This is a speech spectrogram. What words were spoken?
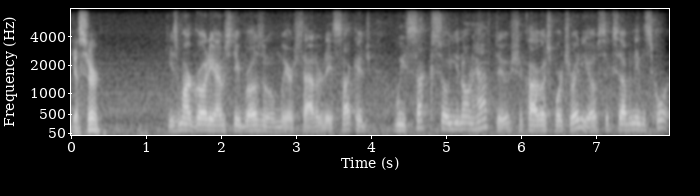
Yes, sir. He's Mark Grote. I'm Steve Rosenbloom. We are Saturday Suckage. We suck so you don't have to. Chicago Sports Radio, 670 The Score.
